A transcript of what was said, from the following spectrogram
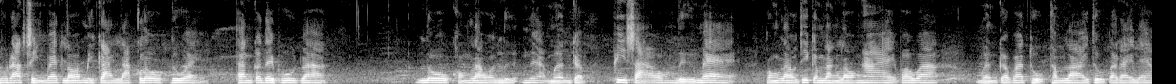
นุรักษ์สิ่งแวดล้อมมีการรักโลกด้วย ท่านก็ได้พูดว่าโลกของเราเนี่ยเหมือนกับพี่สาวหรือแม่ ของเราที่กำลังร้องไห้ เพราะว่าเหมือนกับว่าถูกทำลายถูกอะไรแล้ว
